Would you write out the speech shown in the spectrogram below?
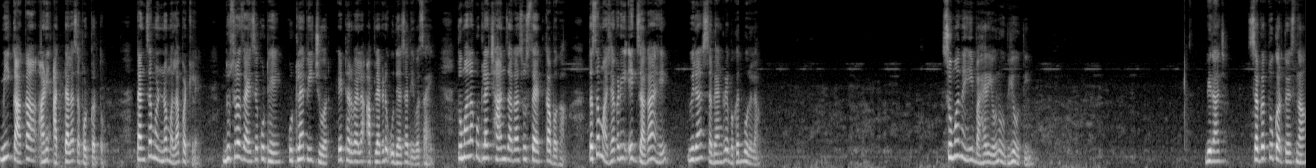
मी काका आणि आत्याला सपोर्ट करतो. त्यांचं म्हणणं मला पटलं आहे दुसरं जायचं कुठे? कुठल्या बीचवर हे ठरवायला आपल्याकडे उद्याचा दिवस आहे. तुम्हाला कुठल्या छान जागा सुचत आहेत का बघा. तसं माझ्याकडे एक जागा आहे. विराज सगळ्यांकडे बघत बोलला. सुमनही बाहेर येऊन उभी होती. विराज सगळं तू करतोयस ना?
